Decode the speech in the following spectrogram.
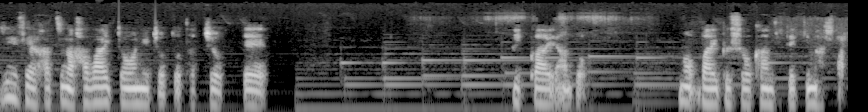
人生初のハワイ島にちょっと立ち寄って、ビッグアイランドのバイブスを感じてきました。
